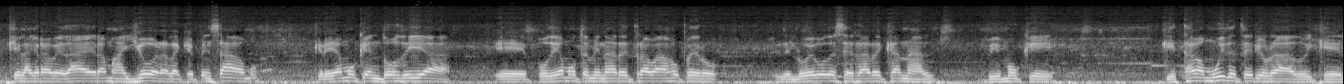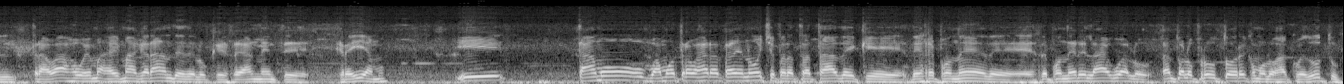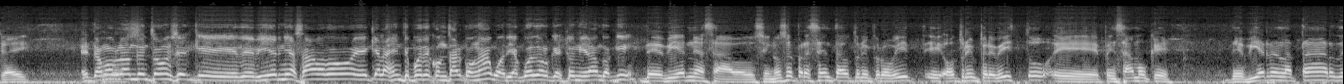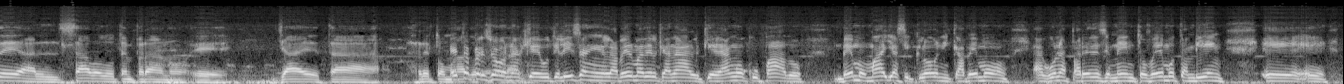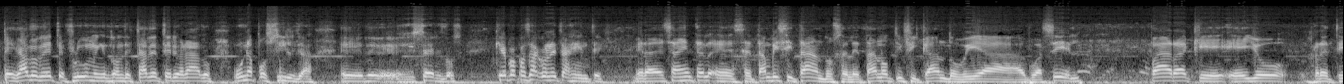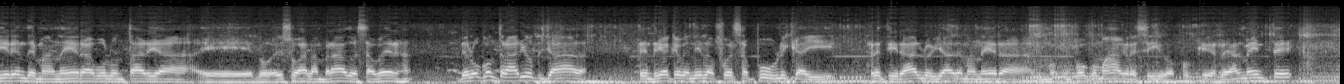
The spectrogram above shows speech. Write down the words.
que la gravedad era mayor a la que pensábamos. Creíamos que en dos días eh, podíamos terminar el trabajo, pero luego de cerrar el canal, vimos que que estaba muy deteriorado y que el trabajo es más, es más, grande de lo que realmente creíamos. Y estamos, vamos a trabajar hasta de noche para tratar de que, de reponer, de reponer el agua lo, tanto a los productores como a los acueductos que hay. Estamos hablando entonces que de viernes a sábado es que la gente puede contar con agua, de acuerdo a lo que estoy mirando aquí. De viernes a sábado. Si no se presenta otro imprevisto, otro imprevisto eh, pensamos que de viernes en la tarde al sábado temprano eh, ya está retomado. Estas personas que utilizan en la berma del canal, que han ocupado, vemos mallas ciclónicas, vemos algunas paredes de cemento, vemos también eh, eh, pegado de este flumen donde está deteriorado una posilga eh, de cerdos. ¿Qué va a pasar con esta gente? Mira, esa gente se están visitando, se le está notificando vía alguacil para que ellos retiren de manera voluntaria eh, lo, esos alambrados, esa verja. De lo contrario, ya tendría que venir la fuerza pública y retirarlo ya de manera un poco más agresiva, porque realmente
